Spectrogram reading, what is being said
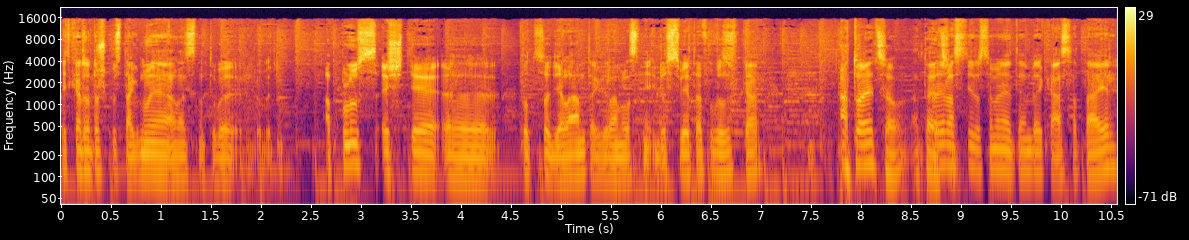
Teďka to trošku stagnuje, ale snad to bude dobrý. A plus ještě eh, to, co dělám, tak dělám vlastně i do světa v uvozovkách. A to je co? A to To je je co? vlastně, to se jmenuje TMBK Satire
